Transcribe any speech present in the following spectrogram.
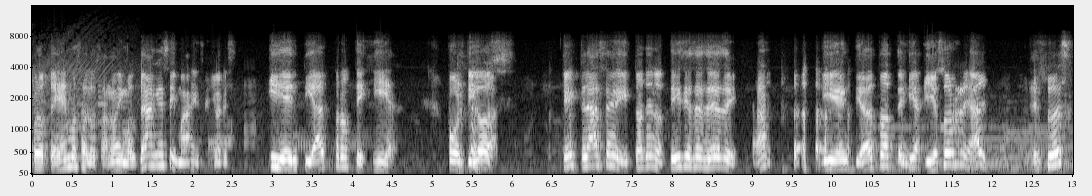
protegemos a los anónimos. Vean esa imagen, señores. Identidad protegida. Por Dios. ¿Qué clase de editor de noticias es ese? ¿Ah? Identidad protegida. Y eso es real. Eso es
